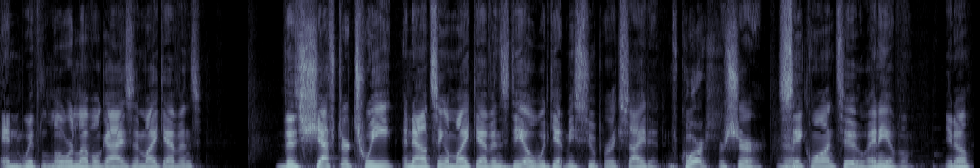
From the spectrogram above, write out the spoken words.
and with lower level guys than Mike Evans, the Schefter tweet announcing a Mike Evans deal would get me super excited Of course. for sure. Saquon too, any of them, you know.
